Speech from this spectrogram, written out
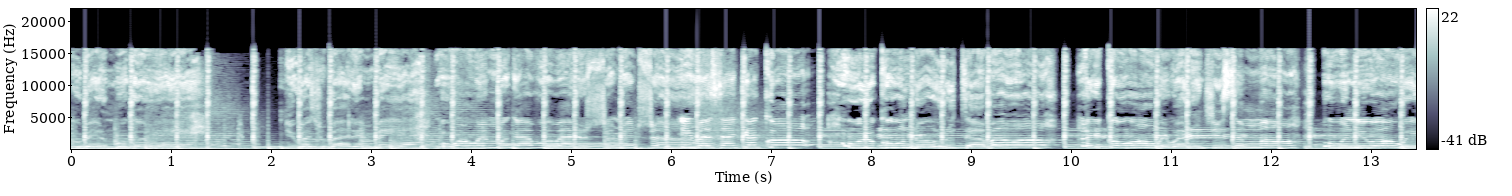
ko nzakubera umugore n'iwacu baremeye wowe mugabo ubarusha imico nibazaga ko urukundo rutabaho ariko wowe warunshyizemo ubu ni wowe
